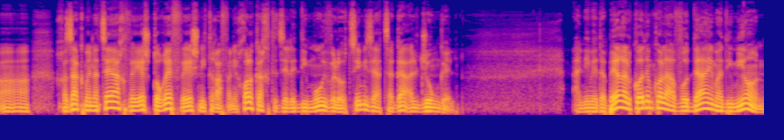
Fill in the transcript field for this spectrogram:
החזק מנצח ויש טורף ויש נטרף. אני יכול לקחת את זה לדימוי ולהוציא מזה הצגה על ג'ונגל. אני מדבר על קודם כל העבודה עם הדמיון.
